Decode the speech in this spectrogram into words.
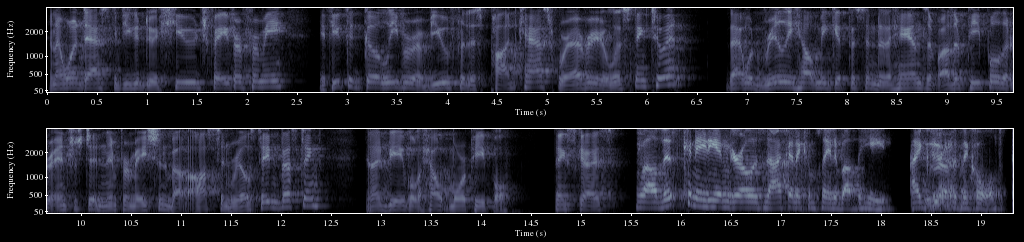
and I wanted to ask if you could do a huge favor for me. If you could go leave a review for this podcast wherever you're listening to it, that would really help me get this into the hands of other people that are interested in information about Austin real estate investing, and I'd be able to help more people. Thanks, guys. Well, this Canadian girl is not going to complain about the heat. I grew yeah. up in the cold.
